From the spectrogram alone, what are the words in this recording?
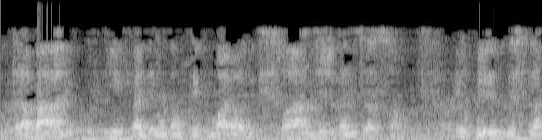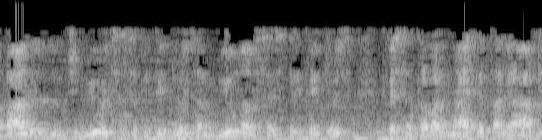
o trabalho, porque vai demandar um tempo maior do que só a digitalização. É o período desse trabalho, de 1872 a 1932, vai ser um trabalho mais detalhado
